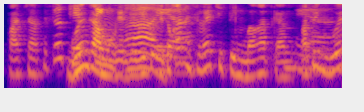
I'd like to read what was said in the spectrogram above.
pacar itu gue nggak mungkin kayak Ah, gitu itu iya. kan istilahnya cheating banget kan tapi Iya. gue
